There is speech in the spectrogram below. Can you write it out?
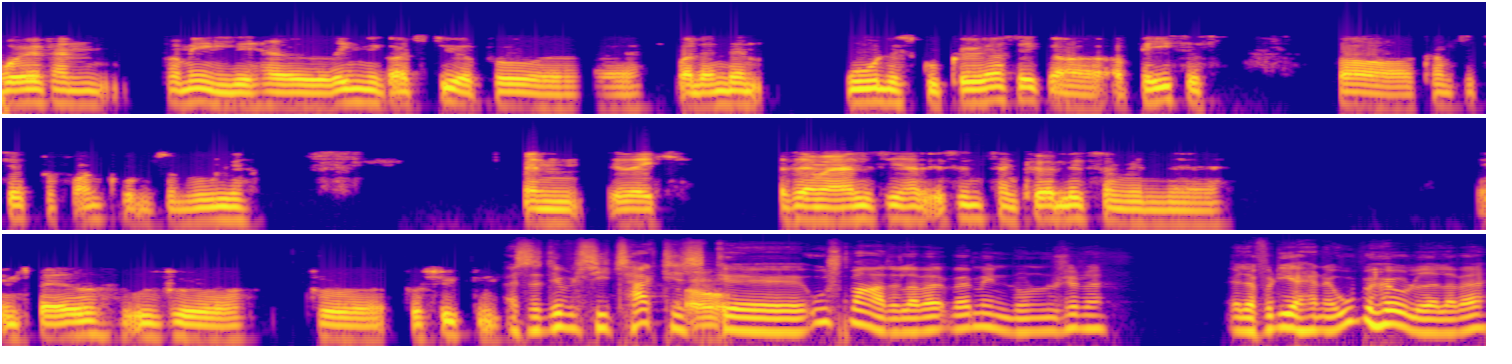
Worth han formentlig havde rimelig godt styr på, øh, hvordan den rute skulle køres ikke? Og, og paces for at komme så tæt på frontgruppen som muligt. Men jeg ved ikke. Altså jeg må ærligt sige, jeg synes, han kørte lidt som en, øh, en spade ude på, på, på cyklen. Altså det vil sige taktisk og, øh, usmart, eller hvad, hvad mener du, når du siger det? Eller fordi han er ubehøvlet, eller hvad?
